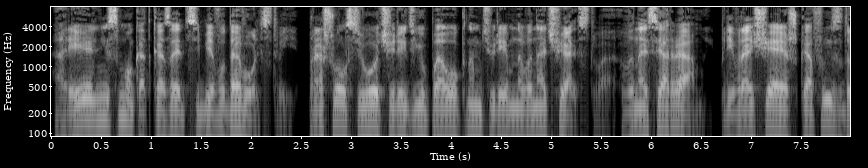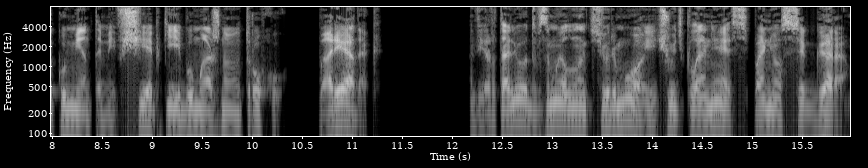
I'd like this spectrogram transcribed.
Ариэль не смог отказать себе в удовольствии, прошелся очередью по окнам тюремного начальства, вынося рамы, превращая шкафы с документами в щепки и бумажную труху. Порядок! Вертолет взмыл над тюрьмой и, чуть клонясь, понесся к горам.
